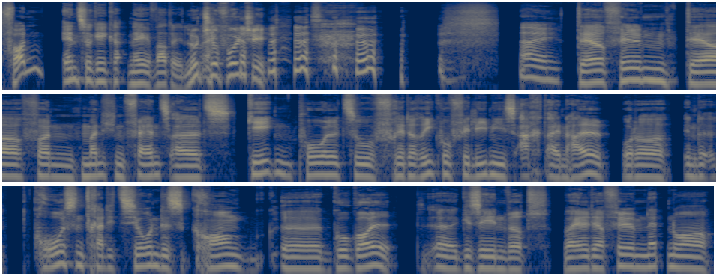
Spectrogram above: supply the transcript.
Von? Enzo G. Ka nee, warte. Lucio Fulci. Hi. der Film, der von manchen Fans als Gegenpol zu Federico Fellinis 8,5 oder in der großen Tradition des Grand äh, Gogol äh, gesehen wird, weil der Film nicht nur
